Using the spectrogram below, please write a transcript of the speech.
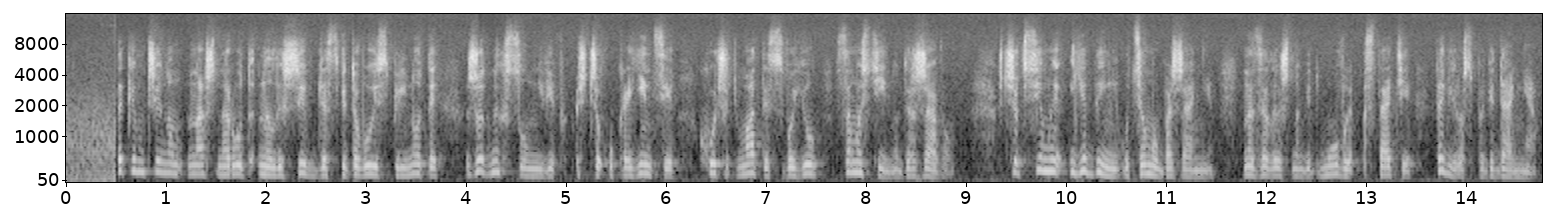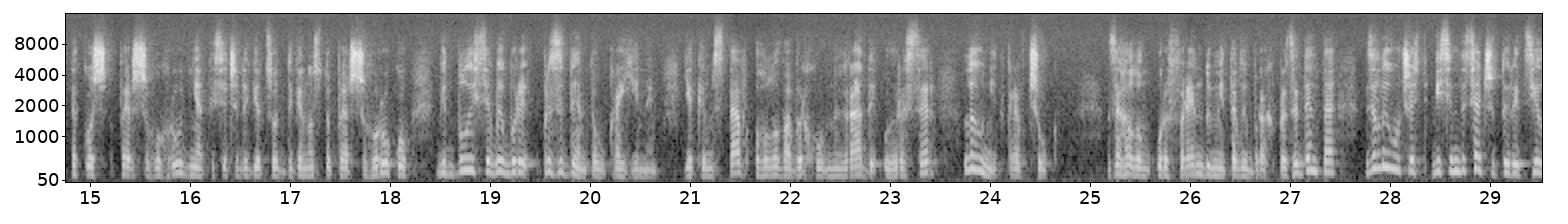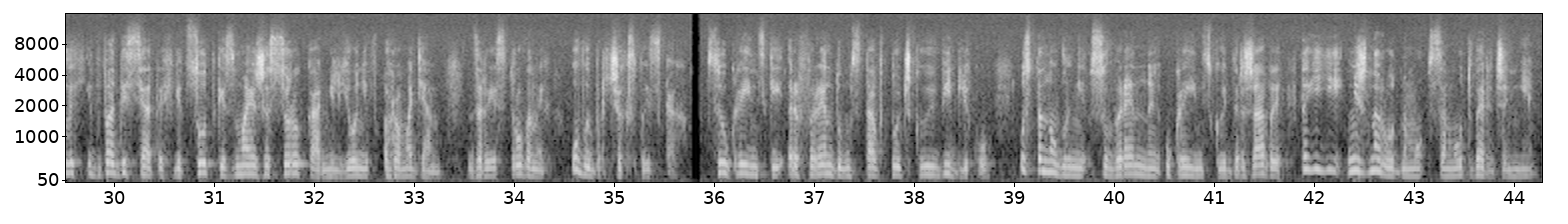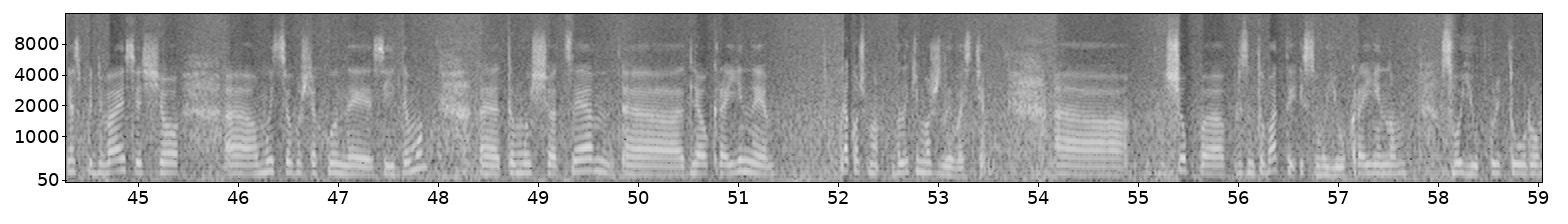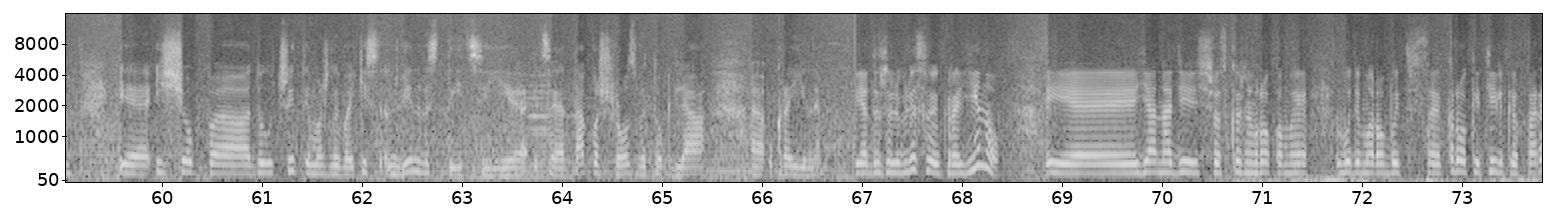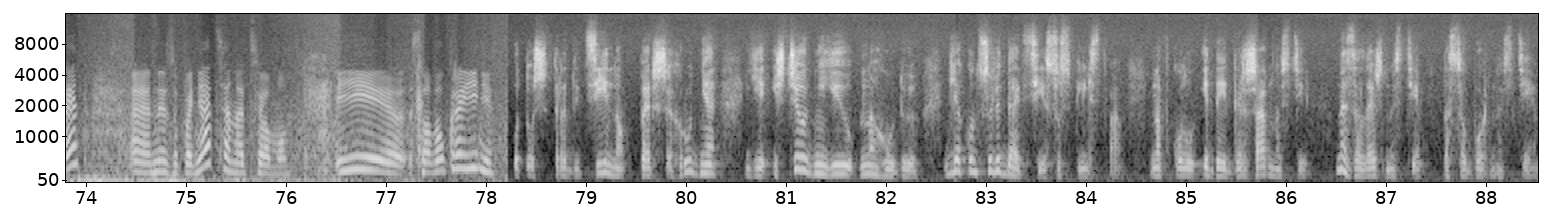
Таким чином, наш народ не лишив для світової спільноти жодних сумнівів, що українці хочуть мати свою самостійну державу. Що всі ми єдині у цьому бажанні, незалежно від мови, статі та віросповідання. Також 1 грудня 1991 року відбулися вибори президента України, яким став голова Верховної Ради УРСР Леонід Кравчук. Загалом у референдумі та виборах президента взяли участь 84,2% з майже 40 мільйонів громадян, зареєстрованих у виборчих списках. Всеукраїнський референдум став точкою відліку у суверенної української держави та її міжнародному самоутвердженні. Я сподіваюся, що е, ми з цього шляху не зійдемо, е, тому що це е, для України також великі можливості, е, щоб е, презентувати і свою країну, свою культуру, і, щоб е, долучити, можливо, якісь нові інвестиції, і це також розвиток для України. Я дуже люблю свою країну, і я надіюсь, що з кожним роком ми будемо робити кроки тільки вперед, не зупинятися на цьому. І слава Україні! Отож, традиційно 1 грудня є іще однією нагодою для консолідації суспільства навколо ідей державності, незалежності та соборності.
